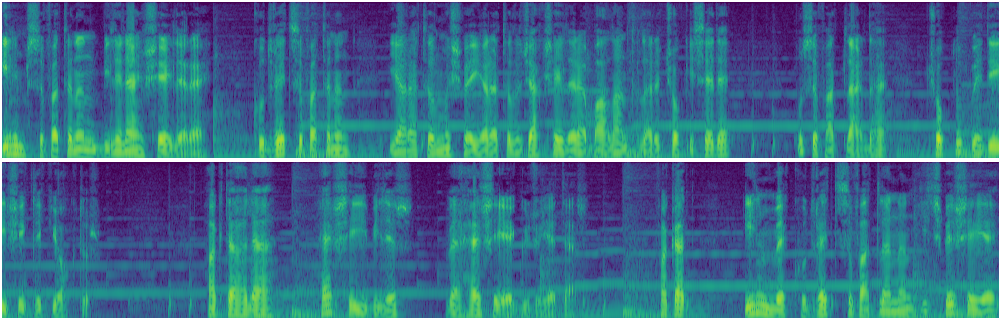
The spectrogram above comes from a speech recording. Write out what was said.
İlm sıfatının bilinen şeylere, kudret sıfatının yaratılmış ve yaratılacak şeylere bağlantıları çok ise de bu sıfatlarda çokluk ve değişiklik yoktur. Hak Teâlâ her şeyi bilir ve her şeye gücü yeter. Fakat ilm ve kudret sıfatlarının hiçbir şeye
